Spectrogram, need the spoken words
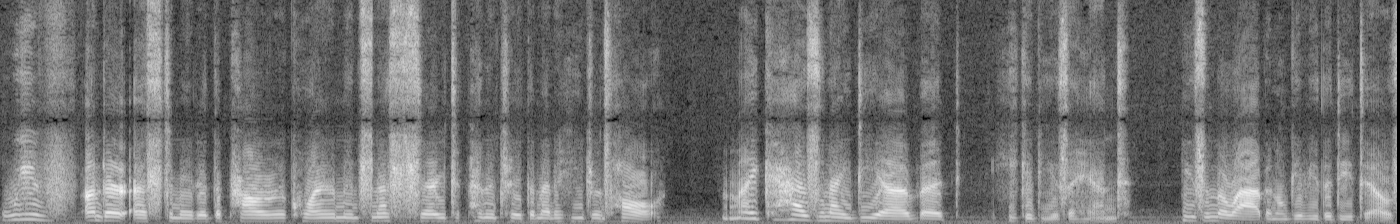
We've underestimated the power requirements necessary to penetrate the Metahedron's hull. Mike has an idea, but he could use a hand. He's in the lab and will give you the details.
